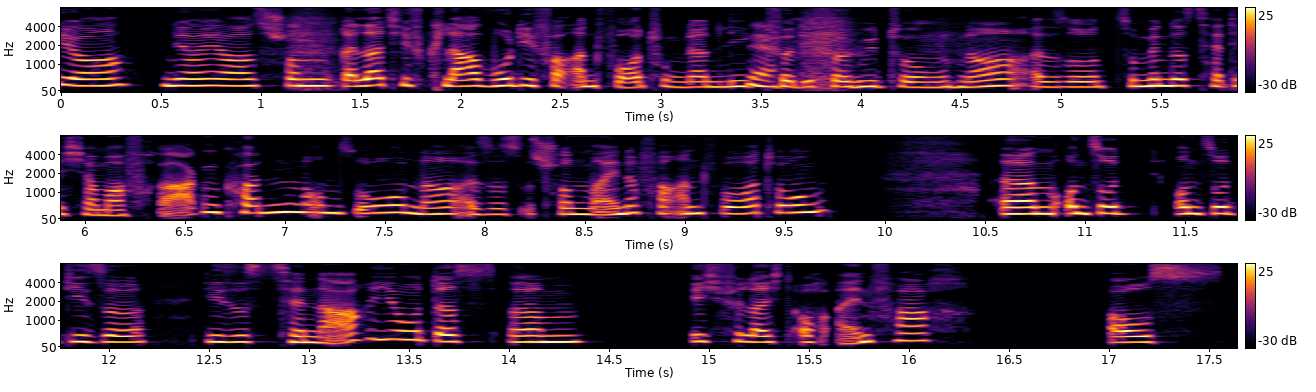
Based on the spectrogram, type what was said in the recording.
Ja, ja, ja, ist schon relativ klar, wo die Verantwortung dann liegt ja. für die Verhütung. Ne? Also zumindest hätte ich ja mal fragen können und so. Ne? Also es ist schon meine Verantwortung. Ähm, und so und so diese dieses Szenario, dass ähm, ich vielleicht auch einfach aus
